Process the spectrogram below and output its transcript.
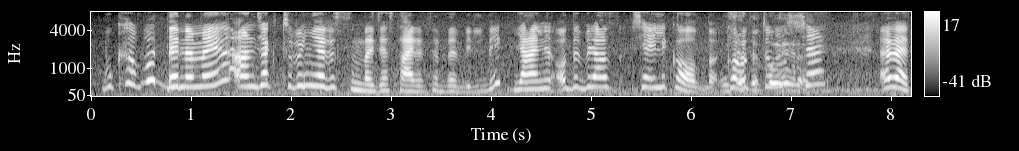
Bu kabı denemeye ancak turun yarısında cesaret edebildik. Yani o da biraz şeylik oldu. Korktuğumuz şey Evet,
